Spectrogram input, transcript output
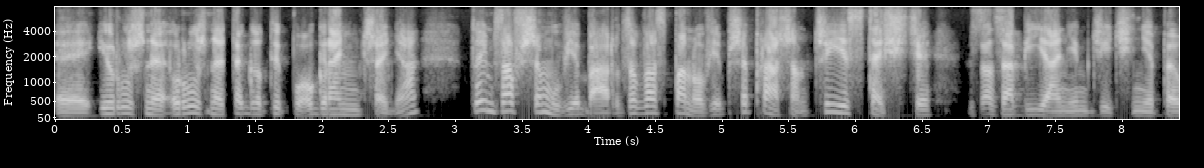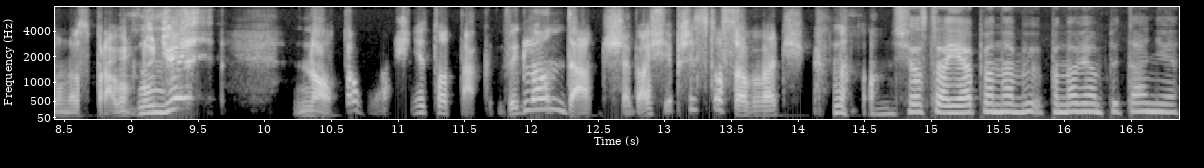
e, i różne, różne tego typu ograniczenia, to im zawsze mówię, bardzo was panowie przepraszam, czy jesteście za zabijaniem dzieci niepełnosprawnych? No nie, no to właśnie to tak wygląda. Trzeba się przystosować. No. Siostra, ja ponawiam pytanie,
